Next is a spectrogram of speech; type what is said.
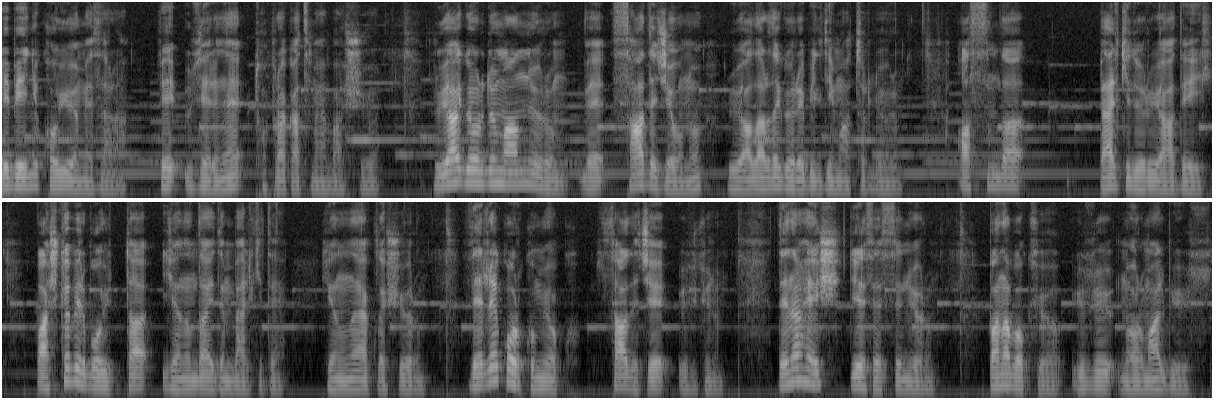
Bebeğini koyuyor mezara ve üzerine toprak atmaya başlıyor. Rüya gördüğümü anlıyorum ve sadece onu rüyalarda görebildiğimi hatırlıyorum. Aslında belki de rüya değil. Başka bir boyutta yanındaydım belki de. Yanına yaklaşıyorum. Zerre korkum yok. Sadece üzgünüm. Denaheş diye sesleniyorum. Bana bakıyor. Yüzü normal bir yüz.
